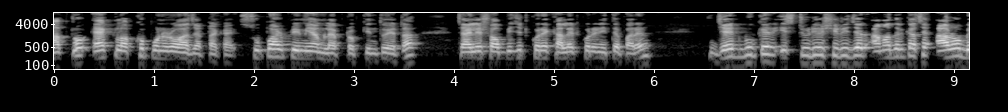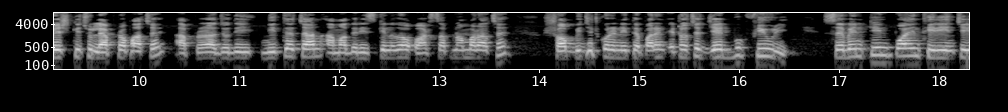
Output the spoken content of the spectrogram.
মাত্র এক লক্ষ পনেরো হাজার টাকায়। সুপার প্রিমিয়াম ল্যাপটপ কিন্তু এটা। চাইলে সব ভিজিট করে কালেক্ট করে নিতে পারেন। জেটবুকের স্টুডিও সিরিজের আমাদের কাছে আরও বেশ কিছু ল্যাপটপ আছে। আপনারা যদি নিতে চান, আমাদের স্ক্রিনে দেওয়া হোয়াটসঅ্যাপ নাম্বার আছে, সব ভিজিট করে নিতে পারেন। এটা হচ্ছে ZBook Fury seventeen point three inch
